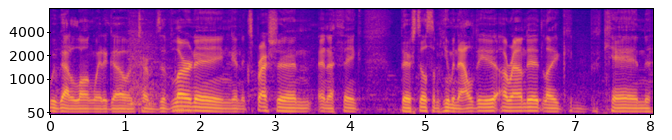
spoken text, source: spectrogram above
we've got a long way to go in terms of learning and expression, and I think there's still some humanality around it. Like, can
